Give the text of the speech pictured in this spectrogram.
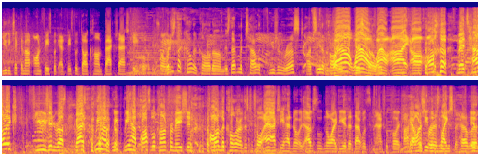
you can check them out on Facebook at facebook.com backslash Game Over Controllers. What is that color called? Um, is that Metallic Fusion Rust? I've seen a color. Wow, wow, wow! I uh, metallic fusion rust, guys. We have we, we have possible confirmation on the color of this control. I actually had no absolute no idea that that was an actual color. I it honestly looks like to have it,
